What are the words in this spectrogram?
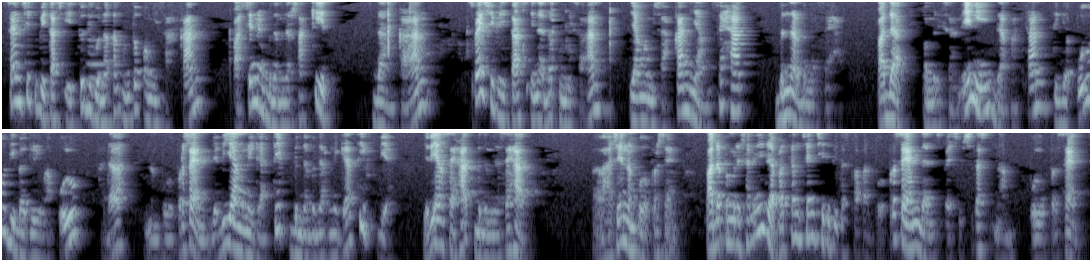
sensitivitas itu digunakan untuk memisahkan pasien yang benar-benar sakit. Sedangkan spesifitas ini adalah pemeriksaan yang memisahkan yang sehat, benar-benar sehat. Pada pemeriksaan ini dapatkan 30 dibagi 50 adalah 60%. Jadi yang negatif benar-benar negatif dia. Jadi yang sehat benar-benar sehat. Eh, hasilnya 60%. Pada pemeriksaan ini dapatkan sensitivitas 80% dan spesifisitas 60%.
